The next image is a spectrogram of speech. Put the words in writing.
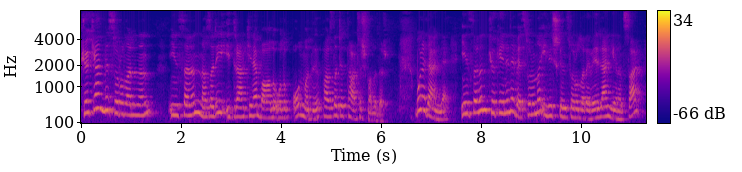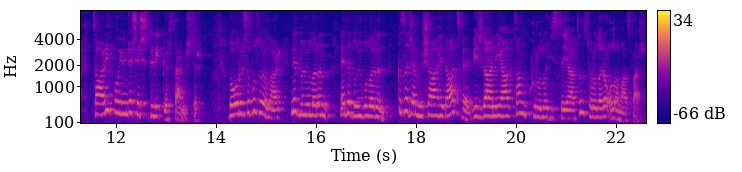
Köken ve sorularının insanın nazari idrakine bağlı olup olmadığı fazlaca tartışmalıdır. Bu nedenle insanın kökenine ve soruna ilişkin sorulara verilen yanıtlar tarih boyunca çeşitlilik göstermiştir. Doğrusu bu sorular ne duyuların ne de duyguların, kısaca müşahedat ve vicdaniyattan kurulu hissiyatın soruları olamazlar.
